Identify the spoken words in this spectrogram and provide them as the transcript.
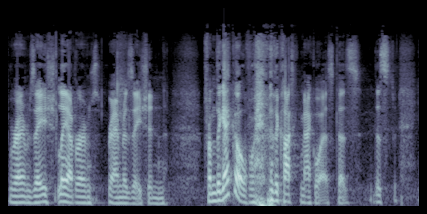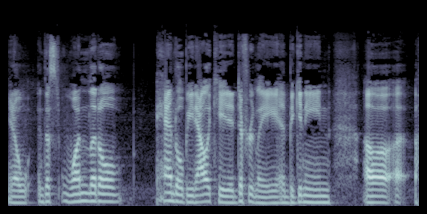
randomization, layout randomization from the get go for the classic Mac OS because this, you know, this one little handle being allocated differently and beginning, uh, uh,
